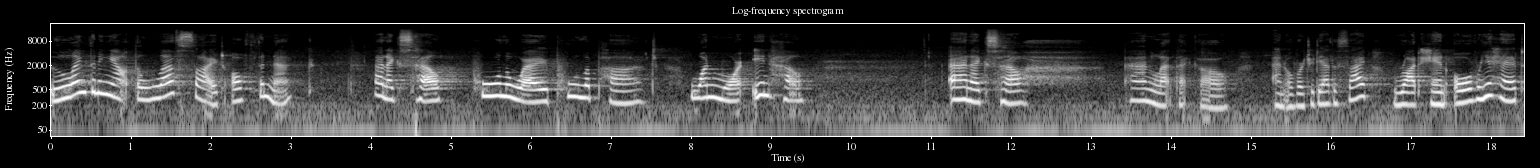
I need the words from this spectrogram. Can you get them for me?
lengthening out the left side of the neck, and exhale, pull away, pull apart. One more, inhale, and exhale, and let that go. And over to the other side, right hand over your head,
